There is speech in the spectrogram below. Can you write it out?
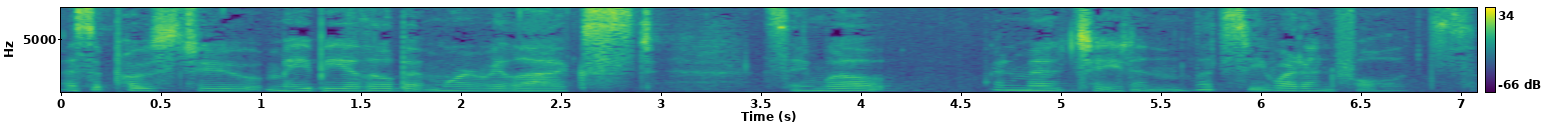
as opposed to maybe a little bit more relaxed, saying, Well, going to meditate and let's see what unfolds.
